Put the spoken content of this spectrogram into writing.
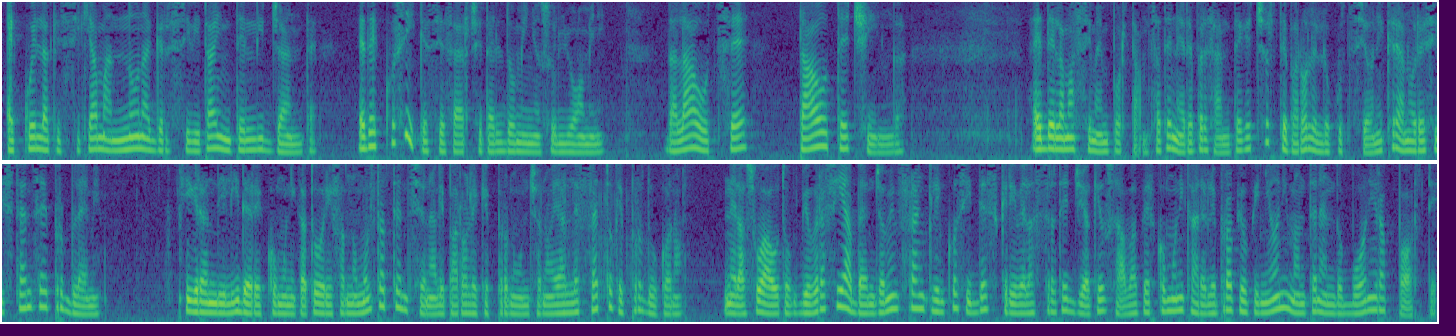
È quella che si chiama non aggressività intelligente ed è così che si esercita il dominio sugli uomini. Da Lao Tse Tao Te Ching. È della massima importanza tenere presente che certe parole e locuzioni creano resistenze e problemi. I grandi leader e comunicatori fanno molta attenzione alle parole che pronunciano e all'effetto che producono. Nella sua autobiografia Benjamin Franklin così descrive la strategia che usava per comunicare le proprie opinioni mantenendo buoni rapporti.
